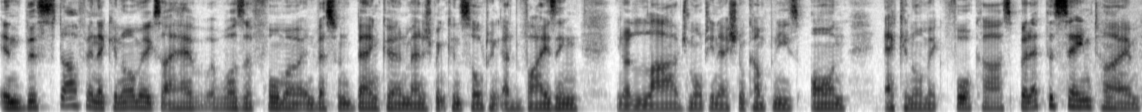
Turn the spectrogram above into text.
in this stuff in economics. I have was a former investment banker and management consulting, advising you know large multinational companies on economic forecasts. But at the same time,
